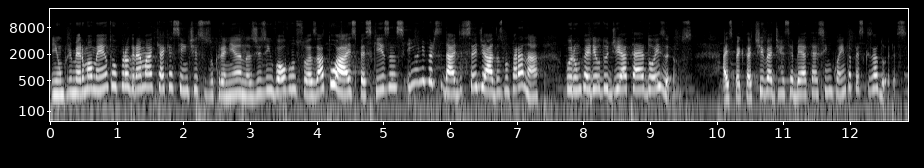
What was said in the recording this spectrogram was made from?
Em um primeiro momento, o programa quer que as cientistas ucranianas desenvolvam suas atuais pesquisas em universidades sediadas no Paraná por um período de até dois anos. A expectativa é de receber até 50 pesquisadoras.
